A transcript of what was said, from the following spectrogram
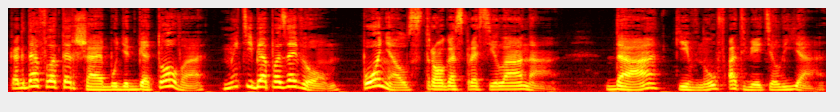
Когда Флаттершай будет готова, мы тебя позовем. Понял? строго спросила она. Да, кивнув, ответил я.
